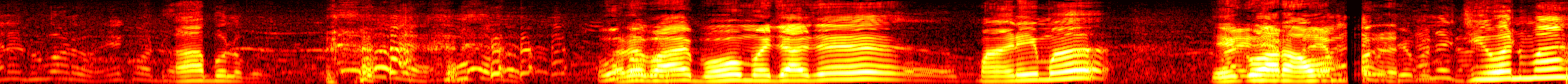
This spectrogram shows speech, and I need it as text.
એને ડૂબાડો એકવાર હા બોલો બોલો. અરે ભાઈ બહુ મજા છે પાણીમાં. એકવાર આવો. જીવનમાં?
